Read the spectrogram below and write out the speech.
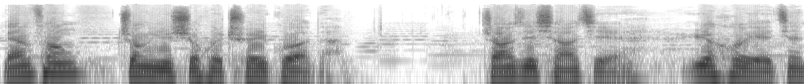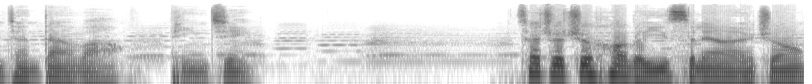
凉风终于是会吹过的。”着急小姐日后也渐渐淡忘平静。在这之后的一次恋爱中，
